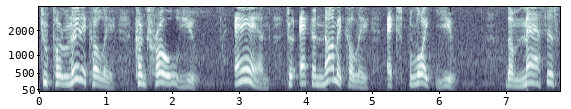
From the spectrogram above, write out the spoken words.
to politically control you and to economically exploit you, the masses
